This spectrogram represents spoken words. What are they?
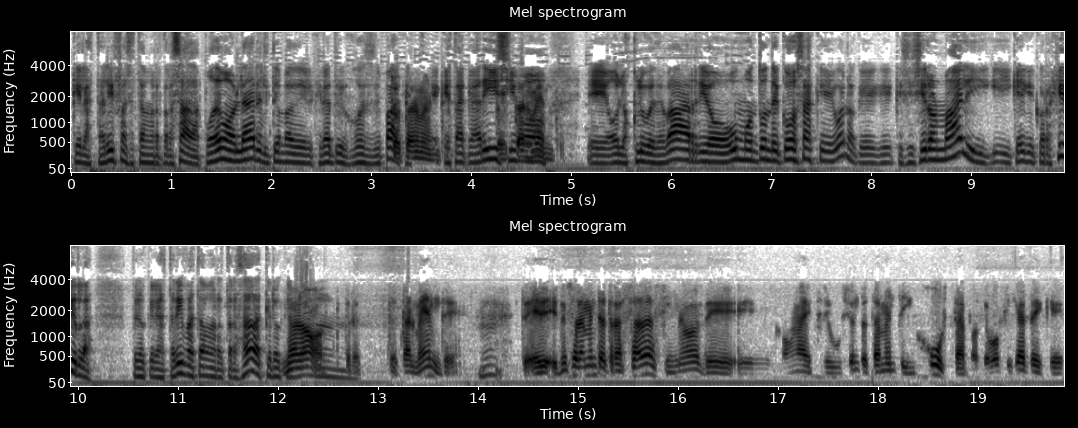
que las tarifas están retrasadas. Podemos hablar el tema del geriátrico José Cepaz, que, está clarísimo, eh, o los clubes de barrio, un montón de cosas que bueno que, se hicieron mal y, que hay que corregirlas, pero que las tarifas estaban retrasadas, creo que no, no, totalmente. Mm. Eh, no solamente atrasadas, sino de eh, con una distribución totalmente injusta, porque vos fíjate que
